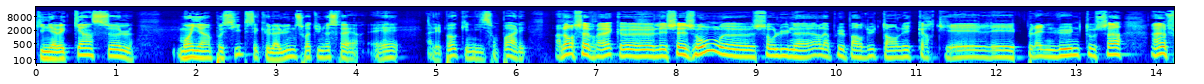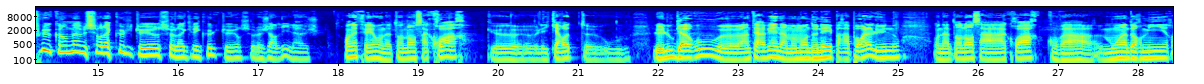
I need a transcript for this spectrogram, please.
qu'il n'y avait qu'un seul moyen possible, c'est que la Lune soit une sphère. Et à l'époque, ils n'y sont pas allés. Alors c'est vrai que les saisons euh, sont lunaires la plupart du temps, les quartiers, les pleines lunes, tout ça influe quand même sur la culture, sur l'agriculture, sur le jardinage. En effet, on a tendance à croire que les carottes ou le loup-garou euh, interviennent à un moment donné par rapport à la lune. On a tendance à croire qu'on va moins dormir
